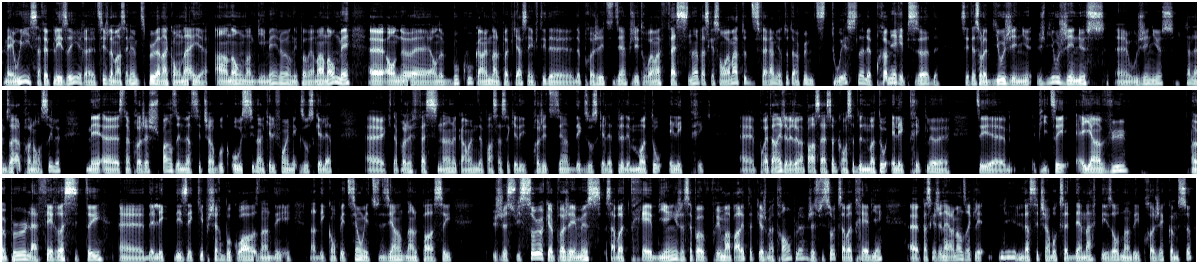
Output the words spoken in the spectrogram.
Mais oui, ça fait plaisir. Euh, tu sais, je le mentionnais un petit peu avant qu'on aille euh, en onde, entre guillemets. Là. On n'est pas vraiment en onde, mais on, a, on a beaucoup quand même dans le podcast invité de, projets étudiants. Puis j'ai trouvé vraiment fascinant parce qu'ils sont vraiment tous différents. il y a tout un peu une petite twist. Le premier épisode, c'était sur le biogénus, biogénus ou Genius. J'ai de la misère à le prononcer. Là mais c'est un projet, je pense, de l'Université de Sherbrooke aussi, dans lequel ils font un exosquelette, qui est un projet fascinant quand même de penser à ça, qu'il y a des projets étudiants d'exosquelettes, puis là, des motos électriques. pour être honnête, j'avais jamais pensé à ça, le concept d'une moto électrique. Là, puis, tu sais, ayant vu un peu la férocité des équipes cherbouquoises dans des, dans des compétitions étudiantes dans le passé, je suis sûr que le projet EMUS, ça va très bien. Je ne sais pas, vous pouvez m'en parler, peut-être que je me trompe. Je suis sûr que ça va très bien euh, parce que généralement, on dirait que l'Université de Sherbrooke se démarque des autres dans des projets comme ça.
